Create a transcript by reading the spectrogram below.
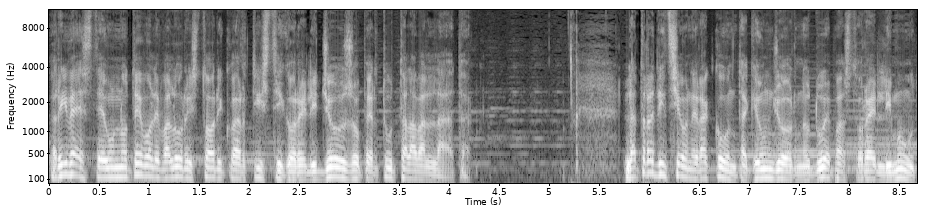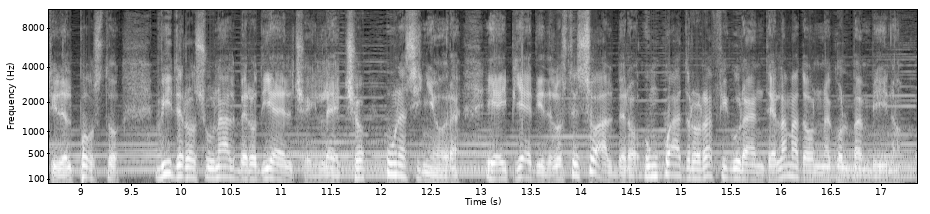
Riveste un notevole valore storico-artistico-religioso per tutta la vallata. La tradizione racconta che un giorno due pastorelli muti del posto videro su un albero di Elce, in Leccio, una signora e ai piedi dello stesso albero un quadro raffigurante la Madonna col bambino.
